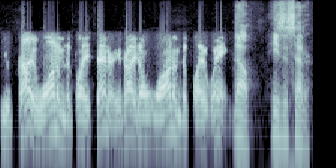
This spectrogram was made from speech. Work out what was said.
you probably want him to play center. You probably don't want him to play wing. No, he's a center.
